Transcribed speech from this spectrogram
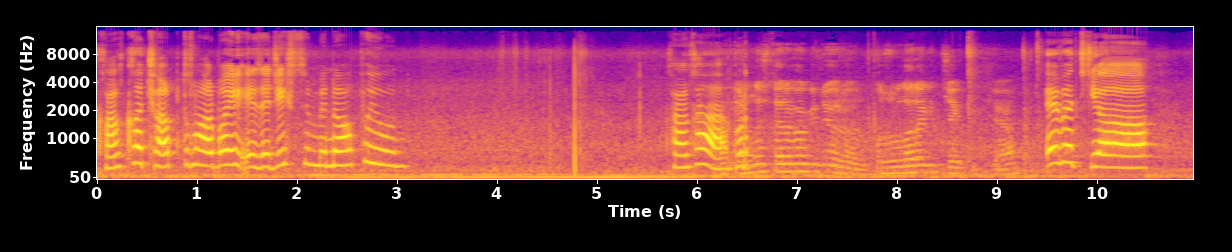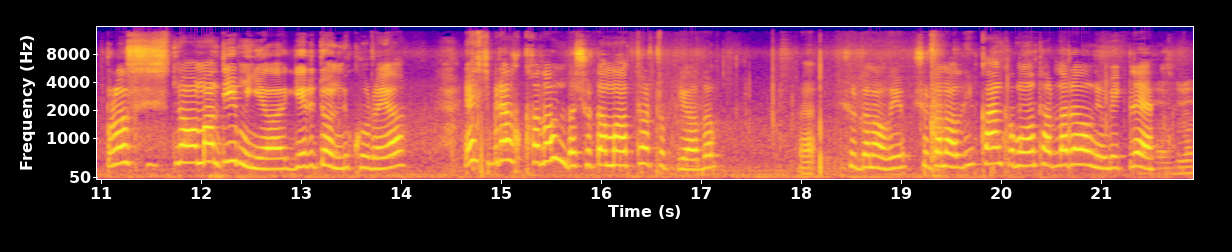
Kanka çarptın arabayı ezeceksin be ne yapıyorsun? Kanka bur Yanlış tarafa gidiyoruz. Buzullara gidecektik ya. Evet ya. Burası sisli orman değil mi ya? Geri döndük oraya. Neyse biraz kalalım da şuradan mantar toplayalım. Ha, Şuradan alayım. Şuradan alayım. Kanka mantarları alıyor bekle. Sen biraz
